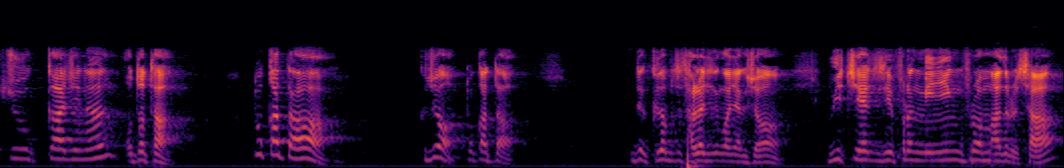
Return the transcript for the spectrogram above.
주까지는 어떻다? 똑같다. 그죠? 똑같다. 근데 그다음부터 달라지는 거 아니야, 그죠? Which has different meaning from others. 자,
